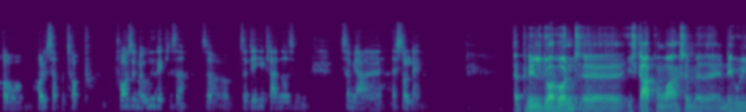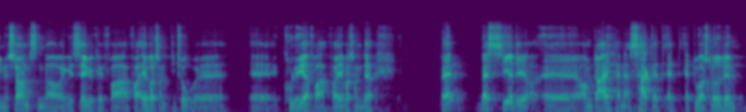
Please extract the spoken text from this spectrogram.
og holde sig på top, fortsætte med at udvikle sig. Så, så det er helt klart noget, som, som jeg er stolt af. Øh, Pernille, du har vundet øh, i skarp konkurrence med øh, Nicoline Sørensen og Rikke Sevike fra, fra Everton, de to øh, øh, kolleger fra, fra Everton der. Hvad, hvad siger det øh, om dig? Han har sagt, at, at, at du har slået dem.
